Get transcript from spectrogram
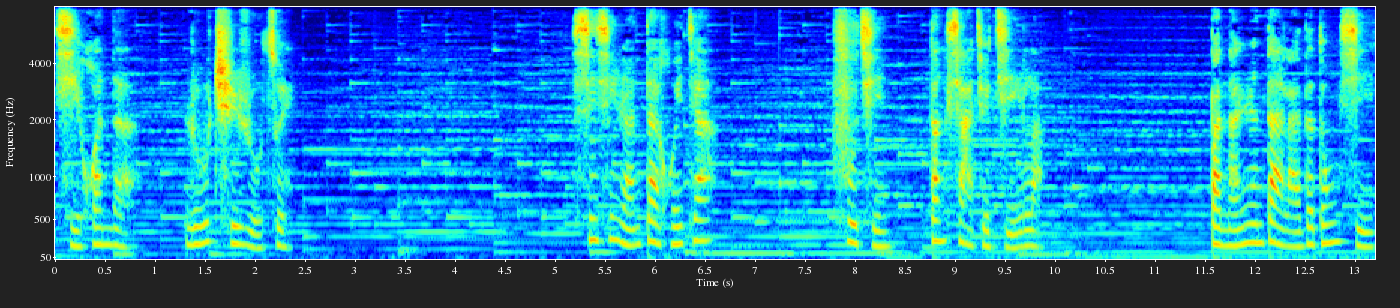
喜欢的如痴如醉。欣欣然带回家，父亲当下就急了，把男人带来的东西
